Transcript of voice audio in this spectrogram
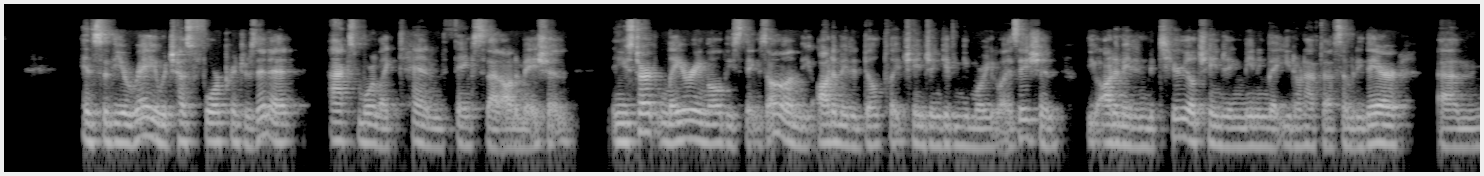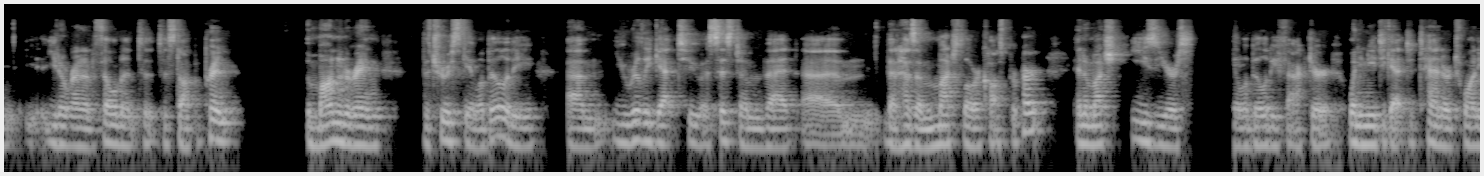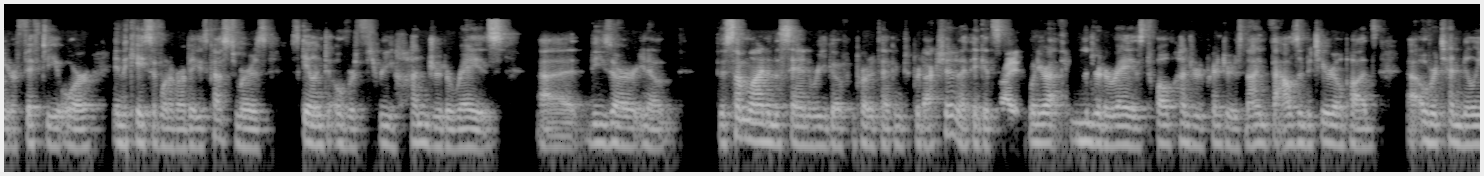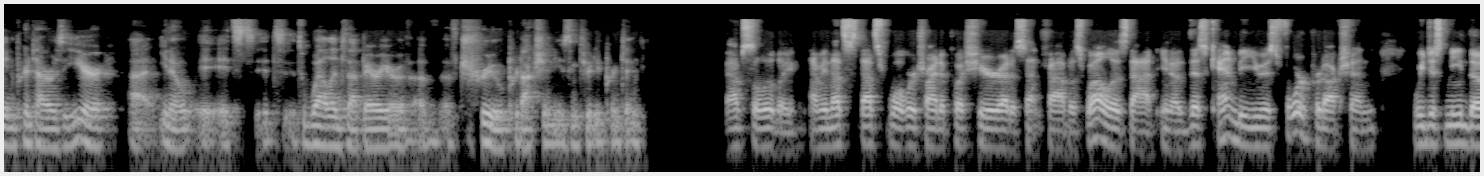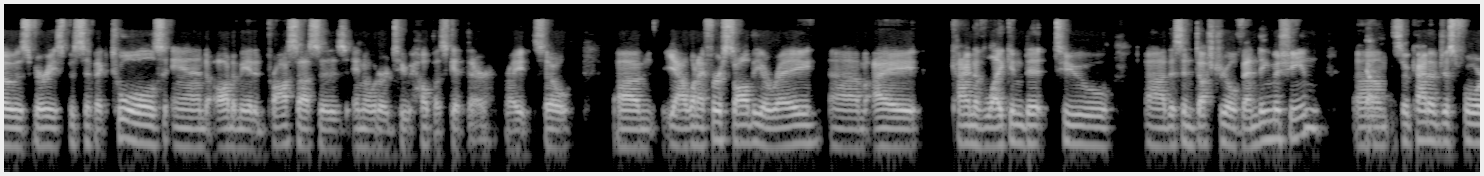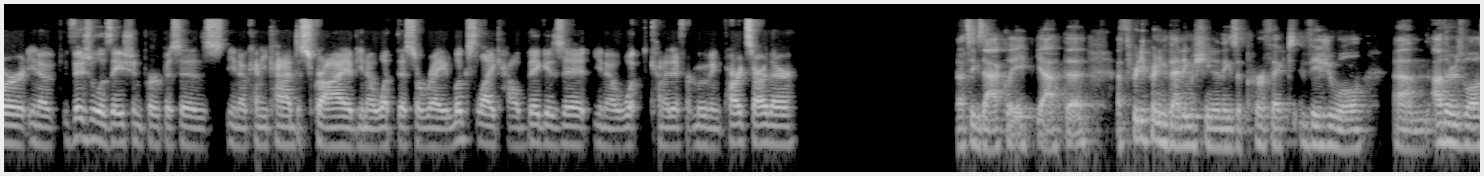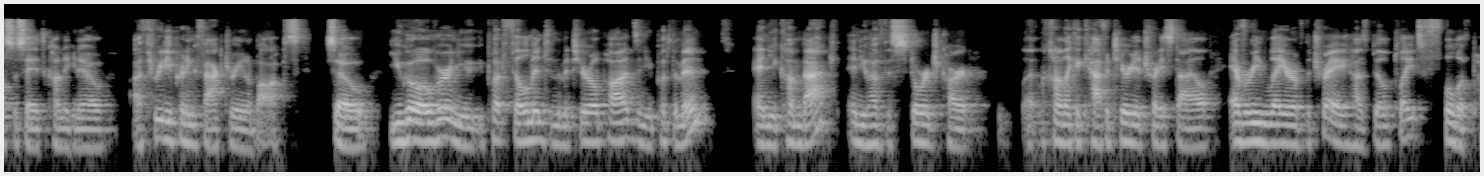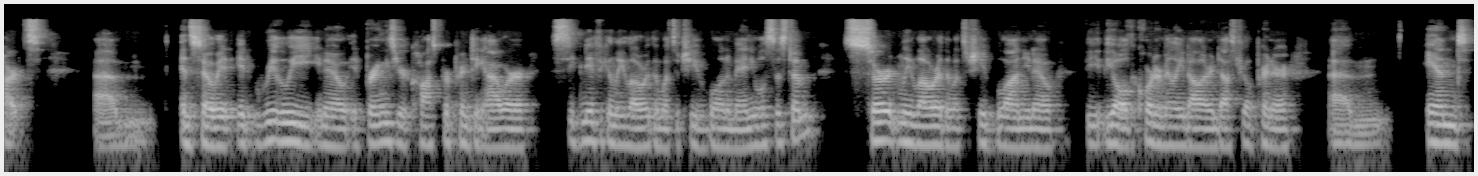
And so the array, which has four printers in it, acts more like 10 thanks to that automation. And you start layering all these things on the automated build plate changing, giving you more utilization, the automated material changing, meaning that you don't have to have somebody there. Um, you don't run out of filament to, to stop a print, the monitoring, the true scalability um, you really get to a system that um, that has a much lower cost per part and a much easier scalability factor when you need to get to 10 or 20 or 50 or in the case of one of our biggest customers scaling to over 300 arrays. Uh, these are you know there's some line in the sand where you go from prototyping to production. And I think it's right. when you're at 300 arrays, 1,200 printers, 9,000 material pods, uh, over 10 million print hours a year. Uh, you know, it, it's it's it's well into that barrier of, of, of true production using 3D printing. Absolutely. I mean, that's that's what we're trying to push here at Ascent Fab as well. Is that you know this can be used for production. We just need those very specific tools and automated processes in order to help us get there, right? So um, yeah, when I first saw the array, um, I kind of likened it to uh, this industrial vending machine. Um, So, kind of just for you know visualization purposes, you know, can you kind of describe you know what this array looks like? How big is it? You know, what kind of different moving parts are there? That's exactly yeah. The a 3D printing vending machine I think is a perfect visual. Um, others will also say it's kind of you know a 3D printing factory in a box. So you go over and you, you put filament in the material pods and you put them in, and you come back and you have this storage cart, kind of like a cafeteria tray style. Every layer of the tray has build plates full of parts. Um, and so it it really you know it brings your cost per printing hour significantly lower than what's achievable on a manual system certainly lower than what's achievable on you know the the old quarter million dollar industrial printer um, and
